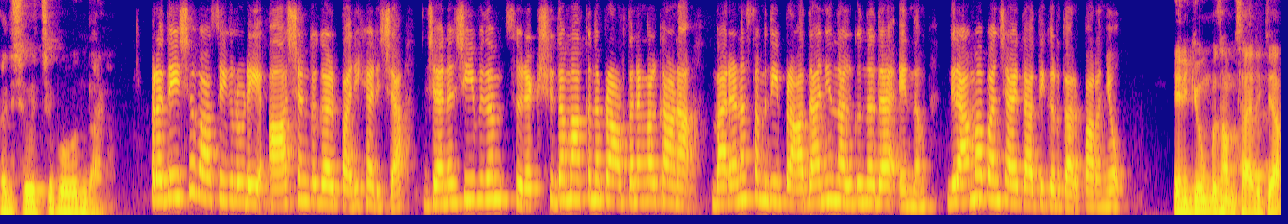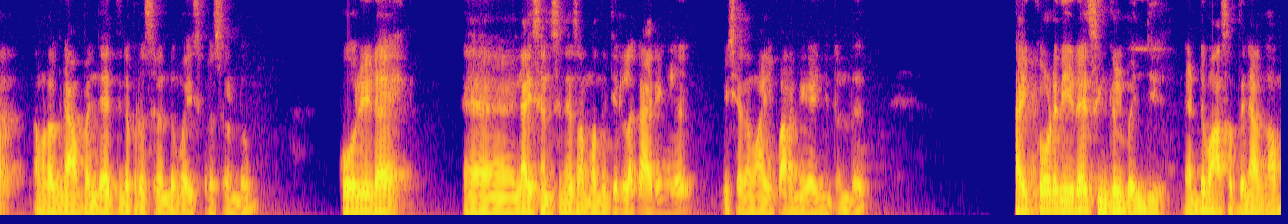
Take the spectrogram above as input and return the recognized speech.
പരിശോധിച്ച് പോകുന്നതാണ്. പ്രദേശവാസികളുടെ ആശങ്കകൾ പരിഹരിച്ച ജനജീവിതം സുരക്ഷിതമാക്കുന്ന പ്രവർത്തനങ്ങൾക്കാണ് ഭരണസമിതി പ്രാധാന്യം നൽകുന്നത് എന്നും ഗ്രാമപഞ്ചായത്ത് അധികൃതർ പറഞ്ഞു. എനിക്ക് മുമ്പ് സംസാരിച്ച നമ്മുടെ ഗ്രാമപഞ്ചായത്തിന്റെ പ്രസിഡന്റും വൈസ് പ്രസിഡന്റും കോറിയുടെ ലൈസൻസിനെ സംബന്ധിച്ചിട്ടുള്ള കാര്യങ്ങൾ വിശദമായി പറഞ്ഞു കഴിഞ്ഞിട്ടുണ്ട്. ഹൈക്കോടതിയുടെ സിംഗിൾ ബെഞ്ച് രണ്ട് മാസത്തിനകം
